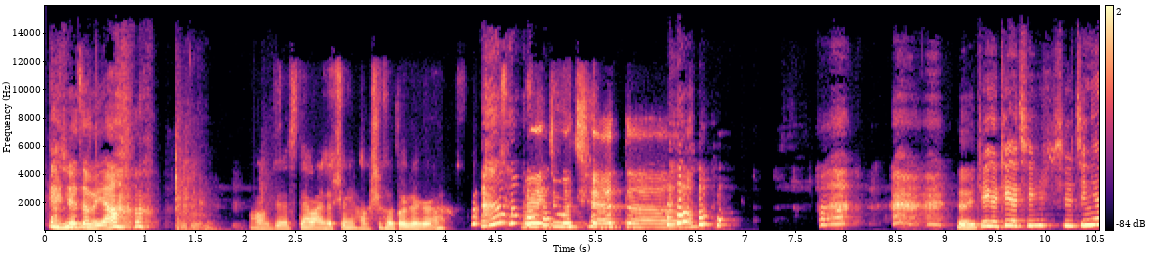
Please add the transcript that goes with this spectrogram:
感觉怎么样？哦，我觉得 Stella 你的声音好适合做这个。我也这么觉得。对，这个这个其实是今天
